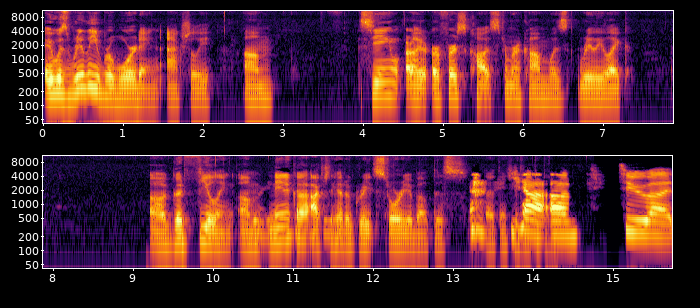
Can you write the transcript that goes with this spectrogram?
It was really rewarding, actually. Um, seeing our, our first customer come was really like a good feeling. Um. Naynika actually had a great story about this. I think she'd like to Yeah, um, to uh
